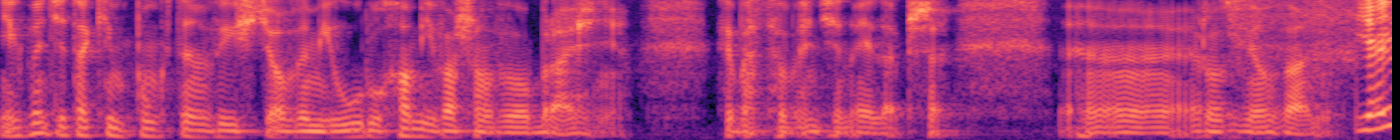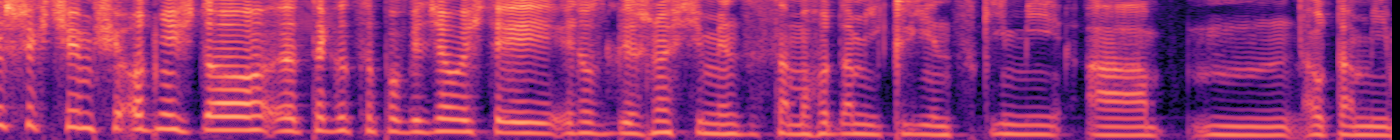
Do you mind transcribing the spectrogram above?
niech będzie takim punktem wyjściowym i uruchomi waszą wyobraźnię. Chyba to będzie najlepsze e, rozwiązanie. Ja jeszcze chciałem się odnieść do e, tego, co powiedziałeś, tej rozbieżności między samochodami klienckimi a mm, autami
